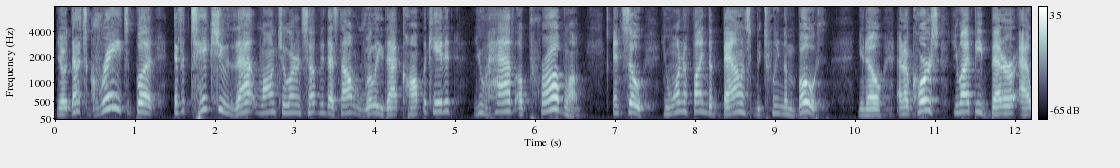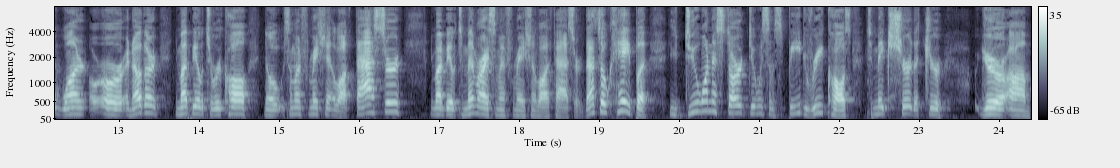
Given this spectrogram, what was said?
You know, that's great, but if it takes you that long to learn something that's not really that complicated, you have a problem. And so you want to find the balance between them both. You know, and of course, you might be better at one or, or another. You might be able to recall, you know, some information a lot faster. You might be able to memorize some information a lot faster. That's okay, but you do want to start doing some speed recalls to make sure that you're you're um,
